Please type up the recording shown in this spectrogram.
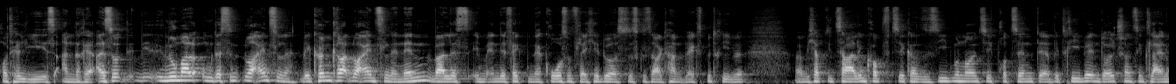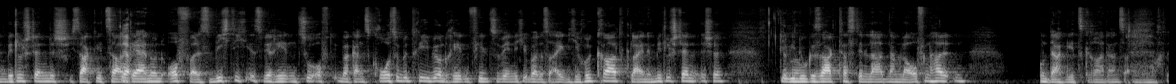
Hoteliers, andere. Also nur mal, um das sind nur Einzelne. Wir können gerade nur Einzelne nennen, weil es im Endeffekt in der großen Fläche, du hast es gesagt, Handwerksbetriebe. Ähm, ich habe die Zahl im Kopf, ca. 97 Prozent der Betriebe in Deutschland sind klein und mittelständisch. Ich sage die Zahl ja. gerne und oft, weil es wichtig ist. Wir reden zu oft über ganz große Betriebe und reden viel zu wenig über das eigentliche Rückgrat, kleine mittelständische, die, genau. wie du gesagt hast, den Laden am Laufen halten. Und da geht es gerade ans Eingemachte.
